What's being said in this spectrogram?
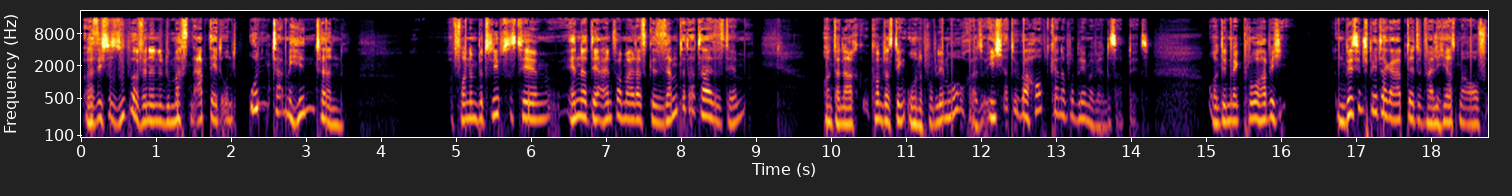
was ich so super finde, du machst ein Update und unterm Hintern von einem Betriebssystem ändert der einfach mal das gesamte Dateisystem und danach kommt das Ding ohne Probleme hoch. Also ich hatte überhaupt keine Probleme während des Updates. Und den Mac Pro habe ich ein bisschen später geupdatet, weil ich erstmal auf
